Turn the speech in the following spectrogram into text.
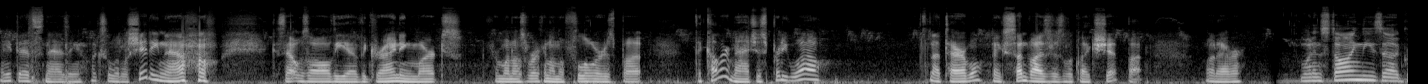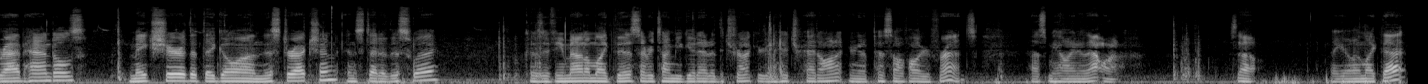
Ain't that snazzy? Looks a little shitty now, because that was all the uh, the grinding marks from when I was working on the floors, but the color matches pretty well. It's not terrible. Makes sun visors look like shit, but whatever. When installing these uh, grab handles, make sure that they go on this direction instead of this way. Because if you mount them like this, every time you get out of the truck, you're going to hit your head on it. You're going to piss off all your friends. Ask me how I know that one. So, they go in like that.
